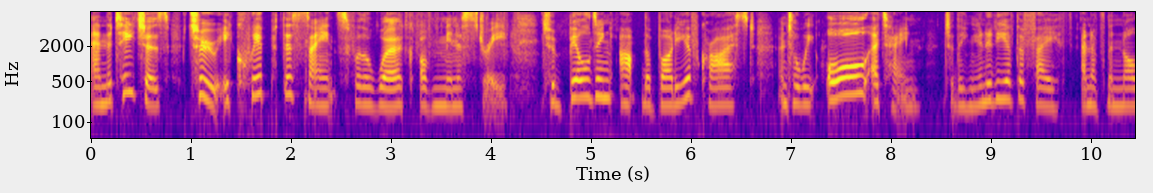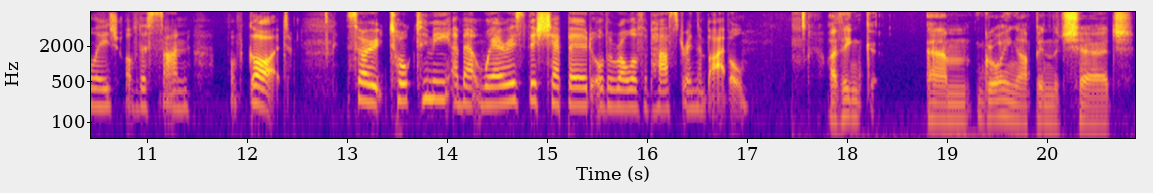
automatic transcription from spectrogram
and the teachers to equip the saints for the work of ministry, to building up the body of Christ until we all attain to the unity of the faith and of the knowledge of the Son of God. So, talk to me about where is the shepherd or the role of the pastor in the Bible? I think um, growing up in the church,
